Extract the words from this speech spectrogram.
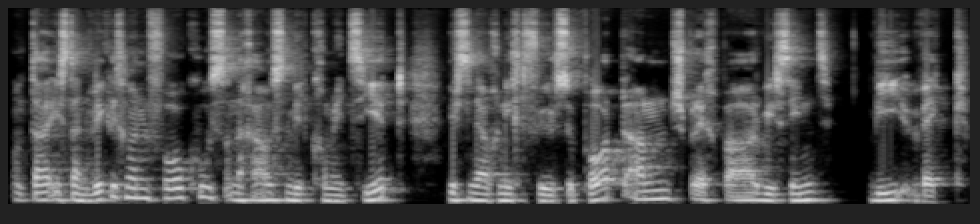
und da ist dann wirklich nur ein Fokus und nach außen wird kommuniziert. Wir sind auch nicht für Support ansprechbar, wir sind wie weg.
